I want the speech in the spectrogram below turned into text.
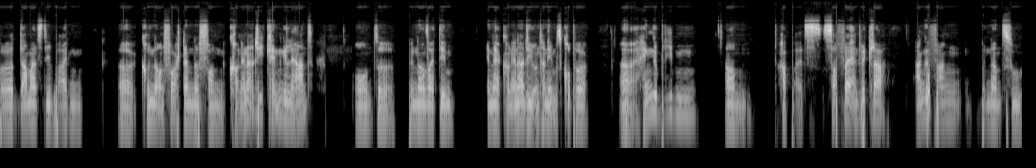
äh, damals die beiden äh, Gründer und Vorstände von ConEnergy kennengelernt und äh, bin dann seitdem in der ConEnergy Unternehmensgruppe äh, hängen geblieben. Ähm, habe als Softwareentwickler angefangen, bin dann zu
